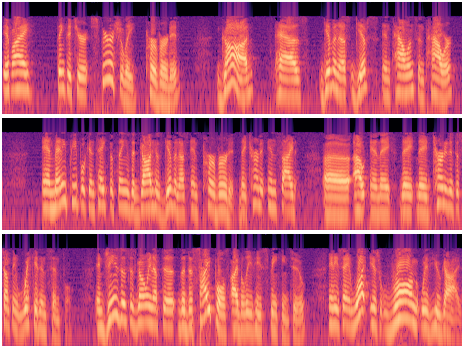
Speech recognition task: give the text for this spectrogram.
if I think that you're spiritually perverted, God has given us gifts and talents and power, and many people can take the things that God has given us and pervert it. They turn it inside uh, out and they, they, they turn it into something wicked and sinful. And Jesus is going up to the disciples, I believe he's speaking to, and he's saying, What is wrong with you guys?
